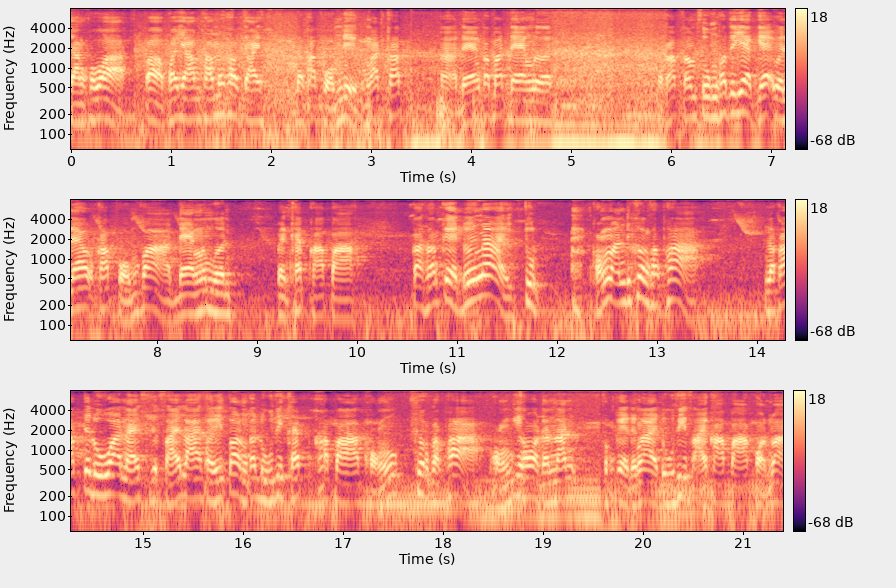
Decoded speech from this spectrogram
จังเพราะว่าก็พยายามทำให้เข้าใจนะครับ ผมนี่มัดครับอ่าแดงก็มัดแดงเลยนะครับซัมซุงเขาจะแยกแยะไว้แล้วครับ ผมว่าแดงน้ำเงินเป็นแคปคาปาก็สังเกตด้วยง่ายจุดของมันที่เครื่องซักผ้านะครับจะดูว่าไหนสายลายสายดิจิตอลก็ดูที่แคปคาปาของเครื่องซักผ้าของยี่ห้อนั้นๆสังเกตง่ายดูที่สายคาปาก่อนว่า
